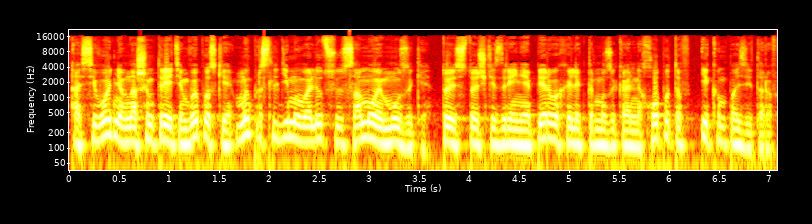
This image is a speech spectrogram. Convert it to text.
А сегодня в нашем третьем выпуске мы проследим эволюцию самой музыки, то есть с точки зрения первых электромузыкальных опытов и композиторов.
